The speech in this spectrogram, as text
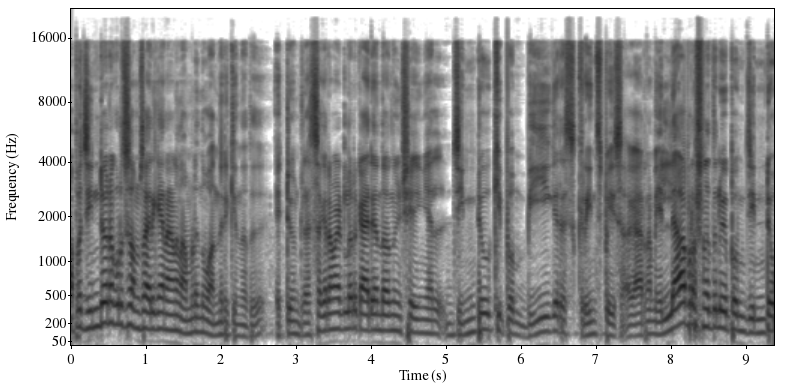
അപ്പോൾ ജിൻഡോനെ കുറിച്ച് സംസാരിക്കാനാണ് നമ്മളിന്ന് വന്നിരിക്കുന്നത്. ഏറ്റവും രസകരമായിട്ടുള്ളൊരു കാര്യം എന്താണെന്ന് വെച്ച് കഴിഞ്ഞാൽ ജിൻഡോയ്ക്ക് ഇപ്പം ഭീകര സ്ക്രീൻ സ്പേസാണ് കാരണം എല്ലാ പ്രശ്നത്തിലും ഇപ്പം ജിൻഡോ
